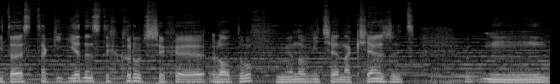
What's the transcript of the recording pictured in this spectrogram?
I to jest taki jeden z tych krótszych y, lotów, mianowicie na księżyc, mm,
